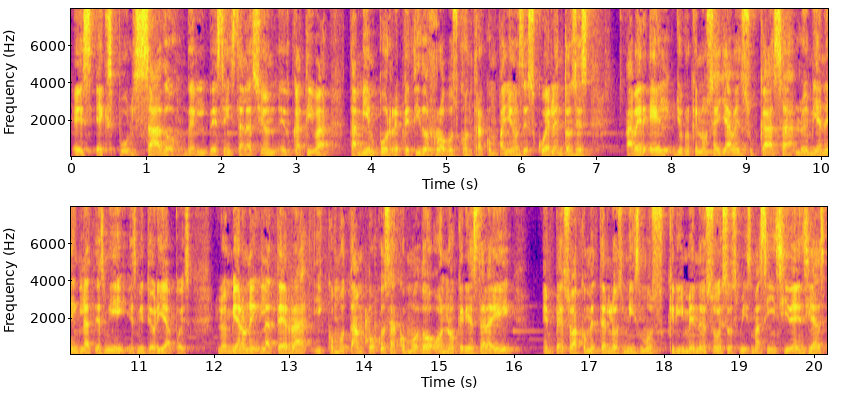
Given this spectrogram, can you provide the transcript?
es expulsado de, de esta instalación educativa también por repetidos robos contra compañeros de escuela. Entonces, a ver, él yo creo que no se hallaba en su casa, lo envían a Inglaterra, es mi, es mi teoría pues, lo enviaron a Inglaterra y como tampoco se acomodó o no quería estar ahí, empezó a cometer los mismos crímenes o esas mismas incidencias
